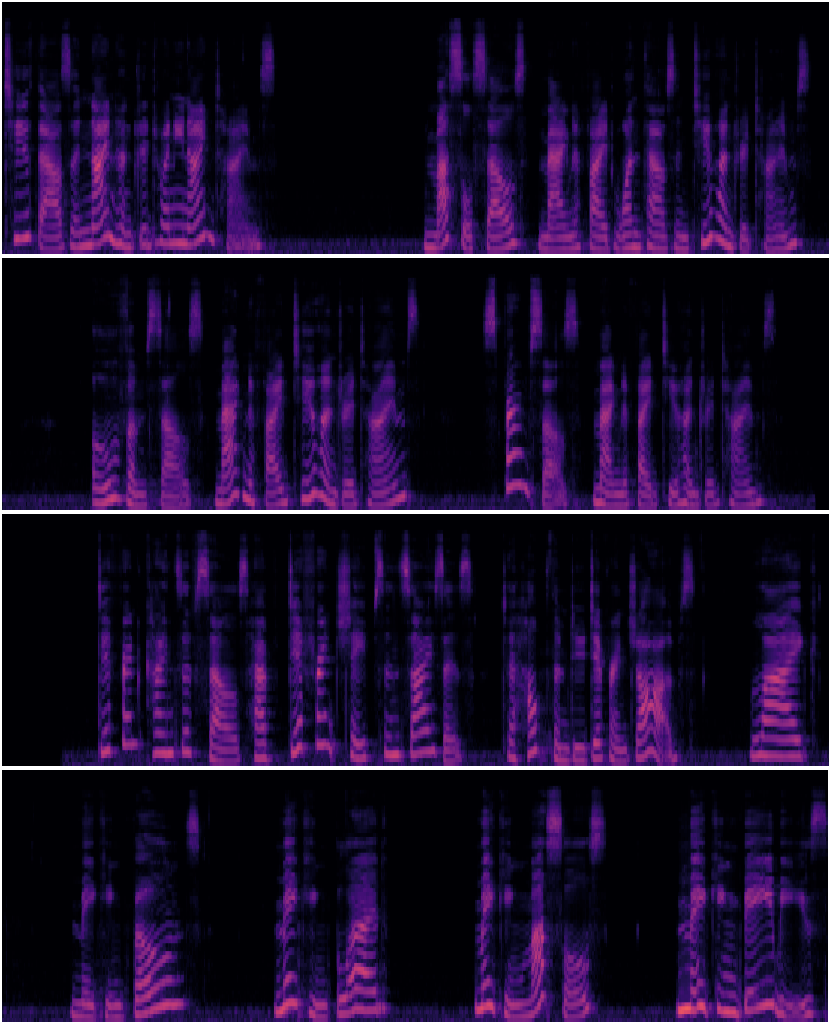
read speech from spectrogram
2,929 times muscle cells magnified 1,200 times, ovum cells magnified 200 times, sperm cells magnified 200 times. Different kinds of cells have different shapes and sizes to help them do different jobs, like making bones, making blood, making muscles, making babies.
